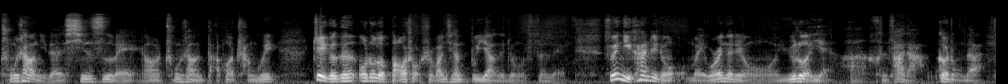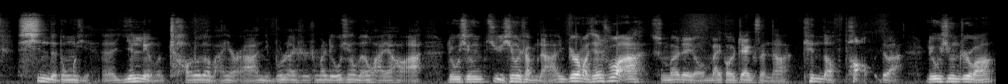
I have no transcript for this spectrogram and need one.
崇尚你的新思维，然后崇尚打破常规，这个跟欧洲的保守是完全不一样的这种氛围。所以你看，这种美国人的这种娱乐业啊，很发达，各种的新的东西，呃，引领潮流的玩意儿啊，你不论是什么流行文化也好啊，流行巨星什么的啊，你比如往前说啊，什么这种 Michael Jackson 啊，King of Pop，对吧？流行之王，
